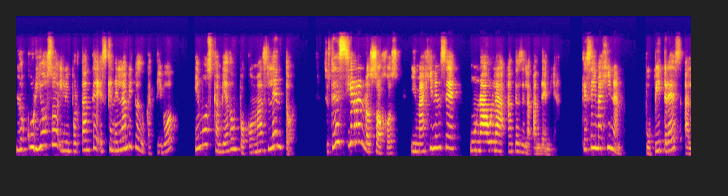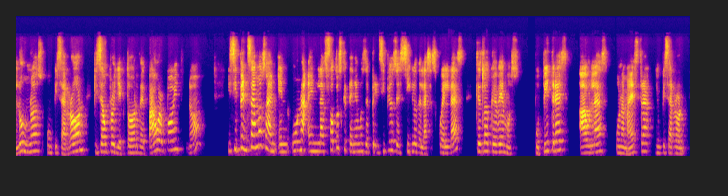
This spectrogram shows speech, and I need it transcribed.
Lo curioso y lo importante es que en el ámbito educativo hemos cambiado un poco más lento. Si ustedes cierran los ojos, imagínense un aula antes de la pandemia. ¿Qué se imaginan? Pupitres, alumnos, un pizarrón, quizá un proyector de PowerPoint, ¿no? Y si pensamos en, una, en las fotos que tenemos de principios de siglo de las escuelas, ¿qué es lo que vemos? Pupitres, aulas, una maestra y un pizarrón.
